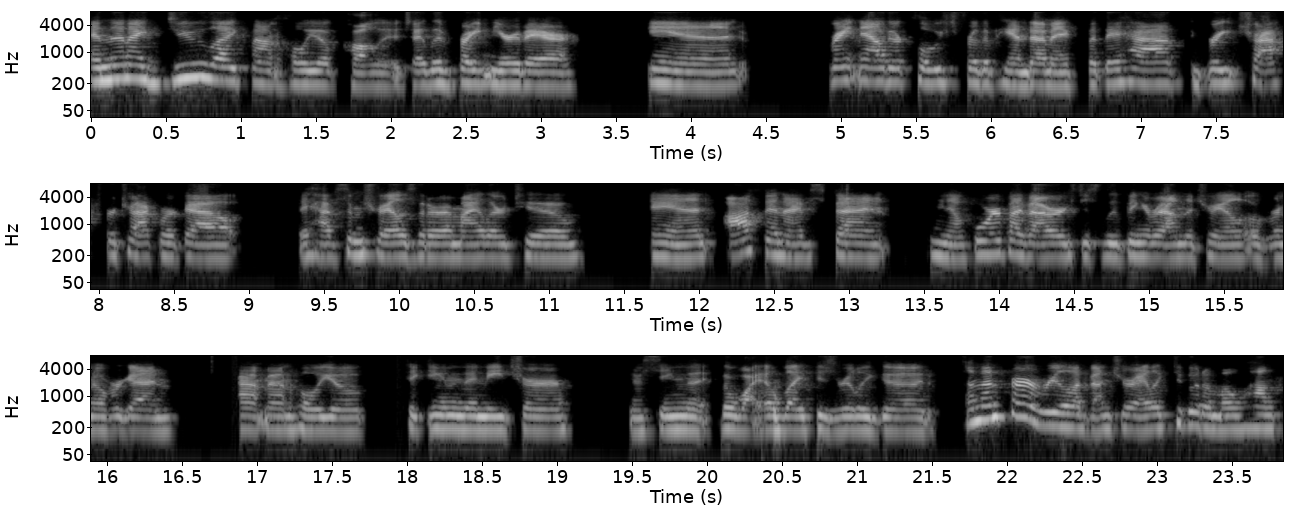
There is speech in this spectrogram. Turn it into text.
And then I do like Mount Holyoke College. I live right near there, and right now they're closed for the pandemic, but they have a great track for track workout. They have some trails that are a mile or two, and often I've spent you know, four or five hours just looping around the trail over and over again at Mount Holyoke, taking in the nature, you know, seeing the, the wildlife is really good. And then for a real adventure, I like to go to Mohonk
